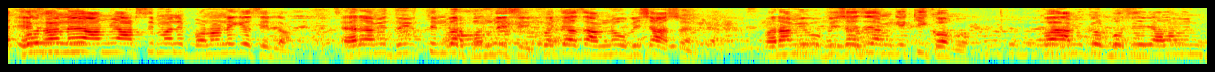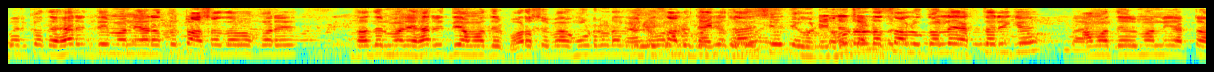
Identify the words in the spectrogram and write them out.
এখানে আমি আরসি মানে বনানি গেছিলাম। এর আমি দুই তিনবার ফোন দিছি কইতে আছে আপনি অফিসে আসেন। এবার আমি অফিসে আছি আমি কি খবর? আমি কই বলছি আলামিন বাড়ির কথা হ্যাঁ দিয়ে মানে এরা তো আসা যাওয়া করে। তাদের মানে হ্যাঁ দিয়ে আমাদের ভরসা বা হোটেলটা চালু হোটেলটা চালু করলে এক তারিখে আমাদের মানে একটা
